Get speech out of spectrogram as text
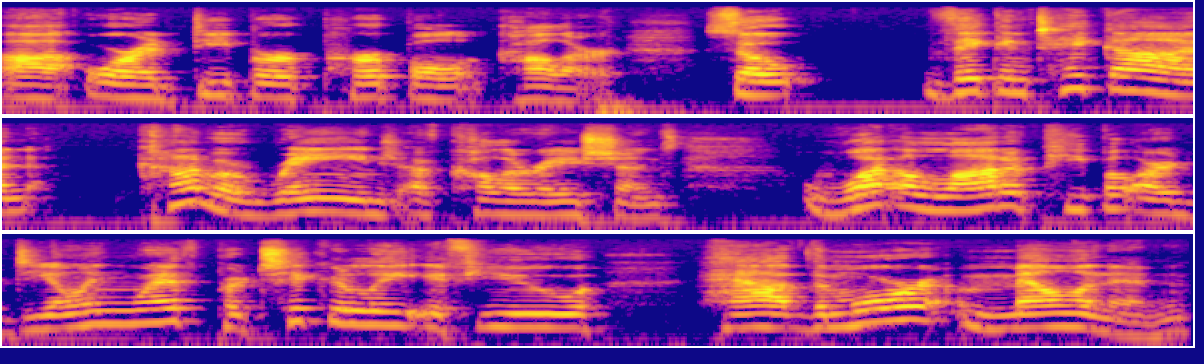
uh, or a deeper purple color so they can take on kind of a range of colorations what a lot of people are dealing with particularly if you have the more melanin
